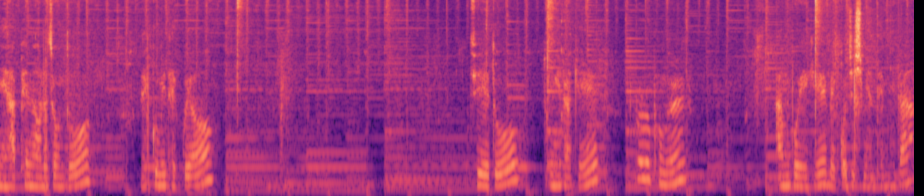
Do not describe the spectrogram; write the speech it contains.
예, 앞에는 어느 정도 매꿈이 됐고요. 뒤에도 동일하게 프로로폼을 안 보이게 메꿔주시면 됩니다.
